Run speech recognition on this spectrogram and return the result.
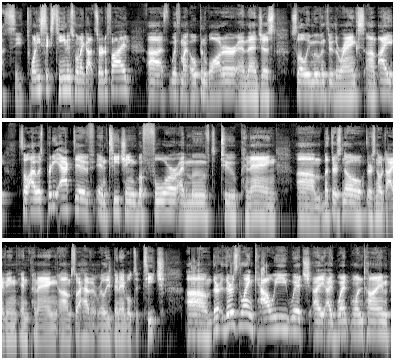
let's see 2016 is when i got certified uh, with my open water and then just slowly moving through the ranks. Um, I so I was pretty active in teaching before I moved to Penang. Um, but there's no there's no diving in Penang, um, so I haven't really been able to teach. Um, there, there's Langkawi, which I, I went one time,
